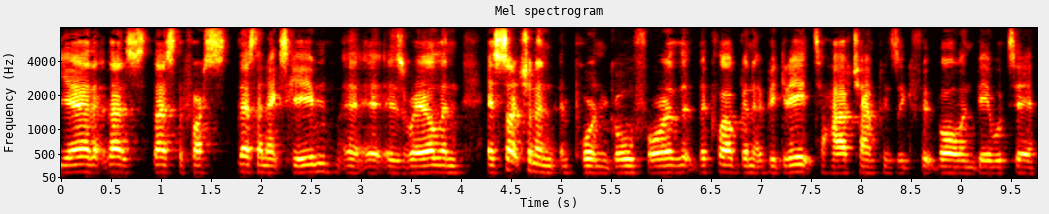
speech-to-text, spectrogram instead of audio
yeah, that, that's that's the first. That's the next game uh, as well, and it's such an important goal for the, the club. And it'd be great to have Champions League football and be able to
